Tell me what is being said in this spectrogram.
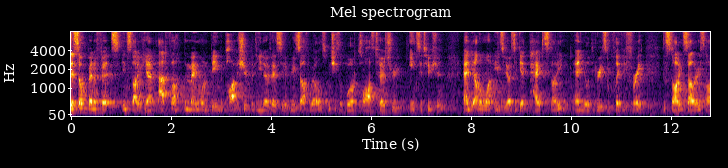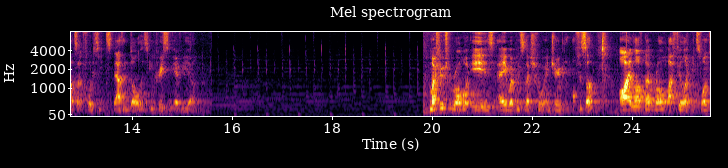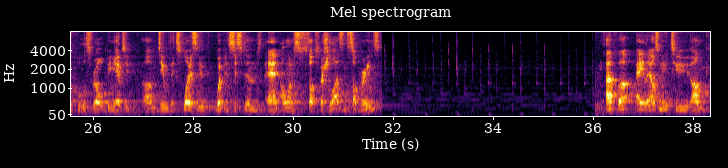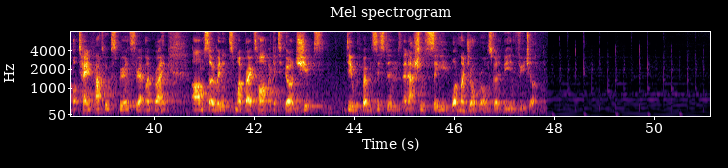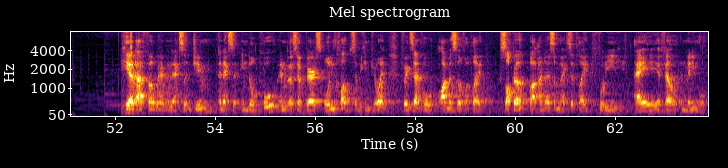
There's several benefits in studying here at ADFA, the main one being the partnership with the University of New South Wales, which is a world-class tertiary institution. And the other one is you also get paid to study and your degree is completely free. The starting salary starts at $46,000, increasing every year. My future role is a weapons electrical engineering officer. I love that role. I feel like it's one of the coolest roles, being able to um, deal with explosive weapon systems, and I want to sub-specialize in submarines. ADFA allows me to um, obtain practical experience throughout my break. Um, so when it's my break time, I get to go on ships, deal with weapon systems, and actually see what my job role is going to be in the future. Here at ADFA, we have an excellent gym, an excellent indoor pool, and we also have various sporting clubs that we can join. For example, I myself, I play soccer, but I know some mates that play footy, AFL, and many more.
